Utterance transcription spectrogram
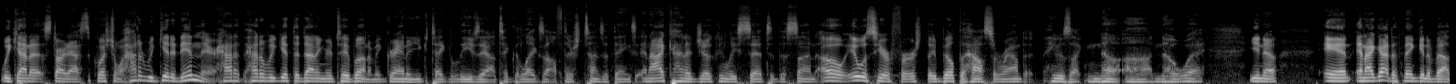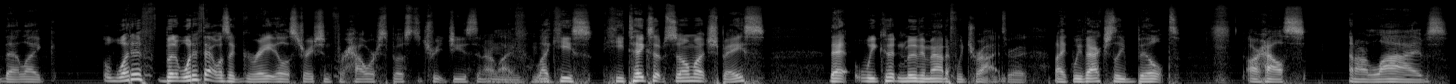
we kind of started asking the question, well, how did we get it in there? How did how did we get the dining room table in? I mean, granted, you could take the leaves out, take the legs off. There's tons of things. And I kind of jokingly said to the son, "Oh, it was here first. They built the house around it." He was like, "No, uh, no way," you know. And and I got to thinking about that like what if but what if that was a great illustration for how we're supposed to treat Jesus in our life? Mhm. Like he's he takes up so much space that we couldn't move him out if we tried. That's right. Like we've actually built our house and our lives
